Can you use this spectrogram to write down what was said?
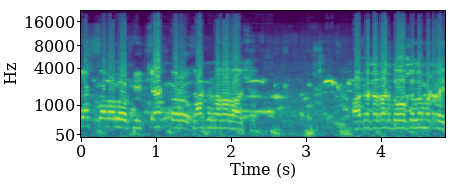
ਚੈੱਕ ਕਰੋ ਲੋਕੀ ਚੈੱਕ ਕਰੋ। ਚੈੱਕ ਕਰੋ ਰਸ਼। ਆ ਘੱਟੋ ਘੱਟ 2 ਕਿਲੋਮੀਟਰ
